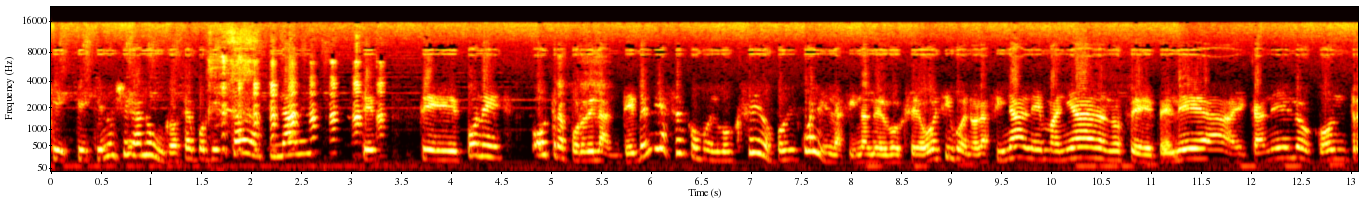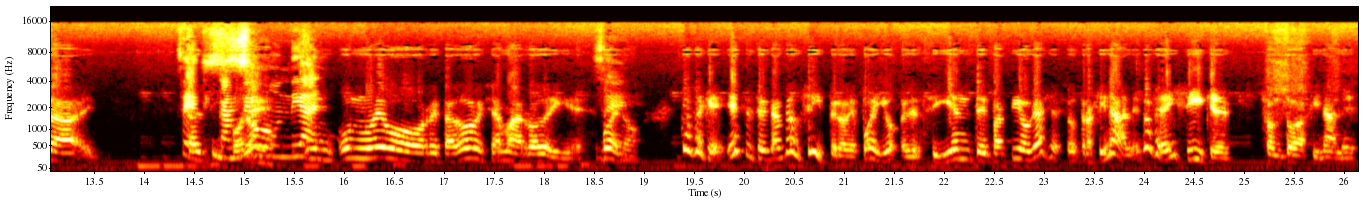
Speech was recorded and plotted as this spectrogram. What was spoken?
que, que- que no llega nunca, o sea, porque cada final te, te pone otra por delante. Vendría a ser como el boxeo, porque ¿cuál es la final del boxeo? Vos decís, bueno, la final es mañana, no sé, pelea el Canelo contra Sí, tipo, campeón ¿no? mundial. Un, un nuevo retador que se llama Rodríguez. Sí. Bueno, entonces que ese es el campeón, sí, pero después yo, el siguiente partido que haya es otra final. Entonces ahí sí que son todas finales.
